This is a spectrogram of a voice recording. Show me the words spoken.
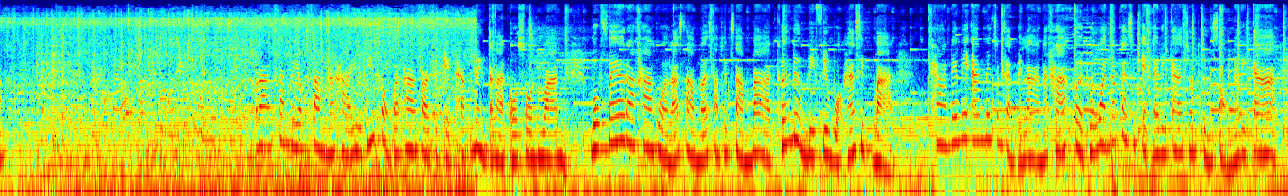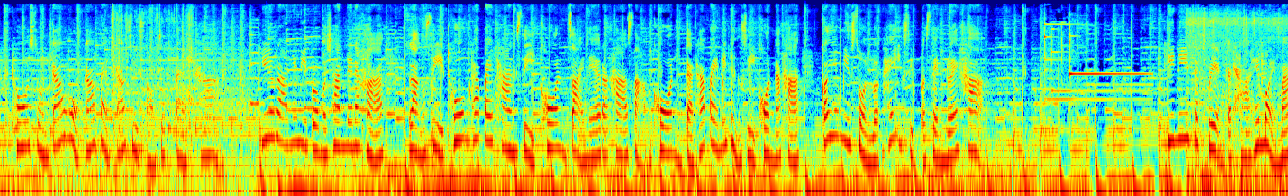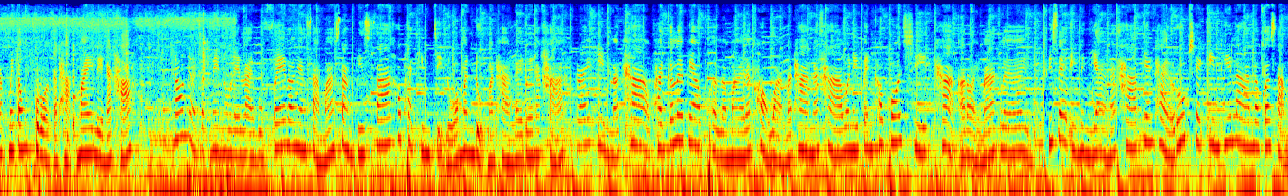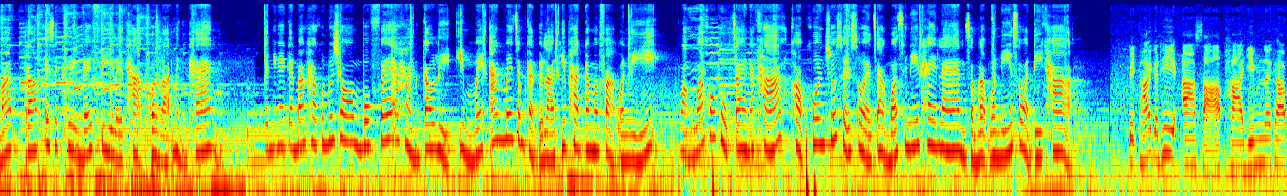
ร้านซัมระยองซันนะคะ อยู่ที่ส่งประพาซอย 11 ทับ 1 ตลาดโอโซนวัน บุฟเฟ่ราคาหัวละ 333 บาท เครื่องดื่มรีฟิลบวก 50 บาท ทานได้ไม่อั้นไม่จำกัดเวลานะคะ เปิดทุกวันตั้งแต่ 11 นาฬิกาจนถึง 2 นาฬิกา โทร 0969894278 ค่ะ ที่ร้านยังมีโปรโมชั่นด้วยนะคะ หลังสี่ทุ่มถ้าไปทาน 4 คนจ่ายในราคา 3 คน แต่ถ้าไปไม่ถึง 4 คนนะคะ ก็ยังมีส่วนลดให้อีก 10%ด้วยค่ะ ที่นี่จะเปลี่ยนกระทะให้บ่อยมากไม่ต้องกลัวกระทะไหม้เลยนะคะ นอกเหนือจากเมนูในไลน์บุฟเฟ่ต์เรายังสามารถสั่งพิซซ่าข้าวผัดกิมจิหรือว่ามันดุมาทานได้ด้วยนะคะใกล้อิ่มแล้วค่ะพัดก็เลยไปเอาผลไม้และของหวานมาทานนะคะ วันนี้เป็นข้าวโพดชีสค่ะ อร่อยมากเลย พิเศษอีกหนึ่งอย่างนะคะเพียงถ่ายรูปเช็คอินที่ร้านเราก็สามารถรับไอศครีมได้ฟรีเลยค่ะ คนละหนึ่งแท่งเป็นยังไงกันบ้างคะคุณผู้ชมบุฟเฟ่อาหารเกาหลีอิ่มไม่อั้นไม่จำกัดเวลาที่พัดนำมาฝากวันนี้ หวังว่าคงถูกใจนะคะ ขอบคุณชุดสวยๆ จากบอสซินี่ไทยแลนด์สำหรับวันนี้สวัสดีค่ะ ปิดท้ายกันที่อาสาพายิ้มนะครับ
